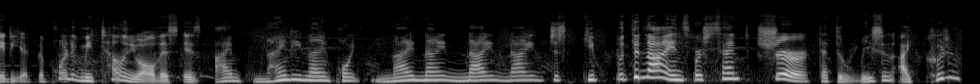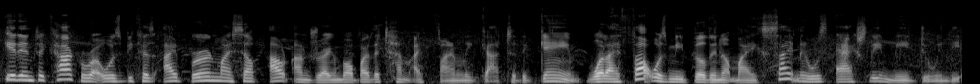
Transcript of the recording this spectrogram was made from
idiot. The point of me telling you all this is I'm 99.9999, just keep with the nines, percent sure that the reason I couldn't get into Kakarot was because I burned myself out on Dragon Ball by the time I finally got to the game. What I thought was me building up my excitement was actually me doing the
